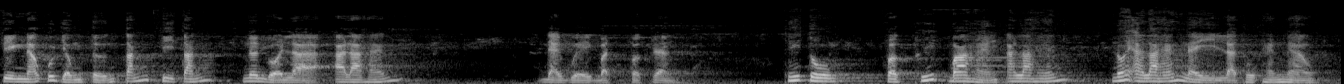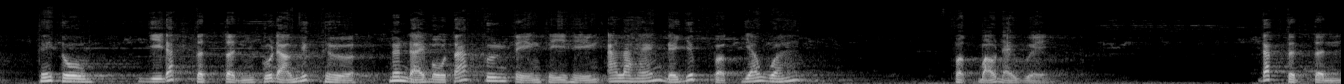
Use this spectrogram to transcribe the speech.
phiền não của vọng tưởng tánh phi tánh nên gọi là A-la-hán Đại Huệ bạch Phật rằng Thế Tôn, Phật thuyết ba hạng A-la-hán. Nói A-la-hán này là thuộc hạng nào? Thế Tôn, vì đắc tịch tịnh của đạo nhất thừa Nên Đại Bồ Tát phương tiện thị hiện A-la-hán để giúp Phật giáo hóa. Phật bảo Đại Huệ Đắc tịch tịnh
